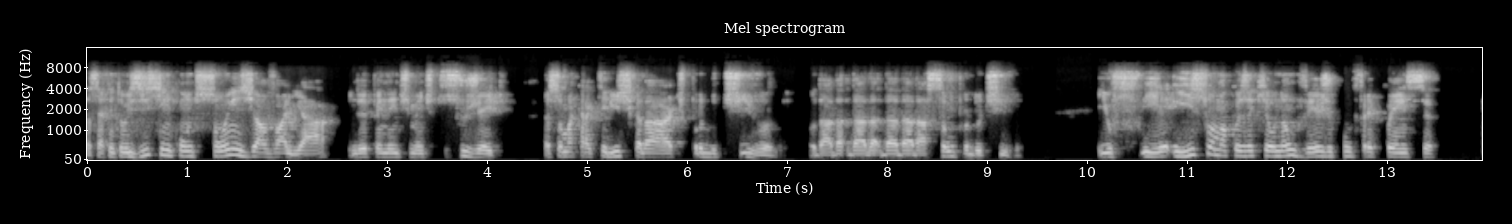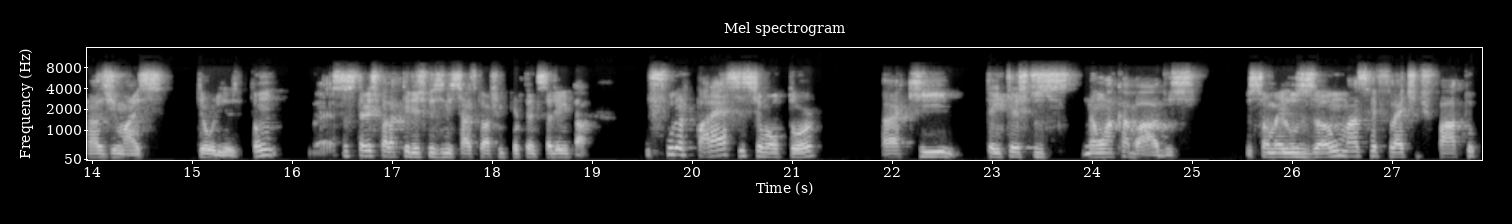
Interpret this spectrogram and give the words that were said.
Tá certo? Então, existem condições de avaliar, independentemente do sujeito. Essa é uma característica da arte produtiva, da, da, da, da, da ação produtiva. E, o, e, e isso é uma coisa que eu não vejo com frequência nas demais teorias. Então, essas três características iniciais que eu acho importante salientar. O Fuller parece ser um autor uh, que tem textos não acabados. Isso é uma ilusão, mas reflete de fato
